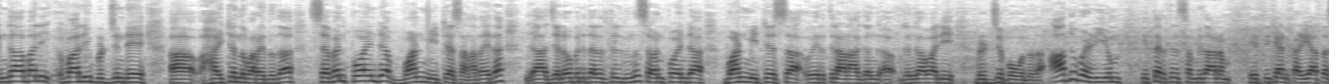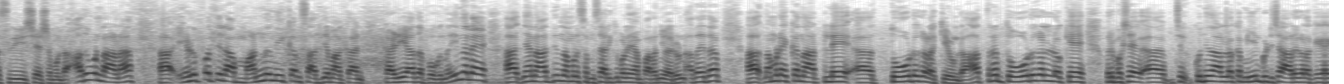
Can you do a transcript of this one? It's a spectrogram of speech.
ഗംഗാവാലി വാലി ബ്രിഡ്ജിന്റെ ഹൈറ്റ് എന്ന് പറയുന്നത് സെവൻ പോയിന്റ് വൺ മീറ്റേഴ്സാണ് അതായത് ജലോപരിതലത്തിൽ നിന്ന് സെവൻ പോയിന്റ് വൺ മീറ്റേഴ്സ് ഉയരത്തിലാണ് ആ ഗംഗ ഗംഗാവാലി ബ്രിഡ്ജ് പോകുന്നത്. അതുവഴിയും ഇത്തരത്തിൽ സംവിധാനം എത്തിക്കാൻ കഴിയാത്ത സ്ഥിതിവിശേഷമുണ്ട്. അതുകൊണ്ടാണ് എളുപ്പത്തിൽ ആ മണ്ണ് നീക്കം സാധ്യമാക്കാൻ കഴിയാതെ പോകുന്നത്. ഇന്നലെ ഞാൻ ആദ്യം നമ്മൾ സംസാരിക്കുമ്പോൾ ഞാൻ പറഞ്ഞു അരുൺ. അതായത് നമ്മുടെയൊക്കെ നാട്ടിലെ തോടുകളൊക്കെ ഉണ്ട് അത്തരം തോടുകളിലൊക്കെ ഒരു പക്ഷേ കുഞ്ഞുനാളിലൊക്കെ മീൻ പിടിച്ച ആളുകളൊക്കെ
